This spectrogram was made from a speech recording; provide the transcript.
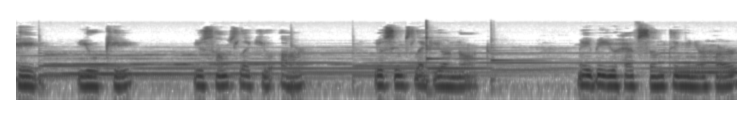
Hey, you okay? You sounds like you are. You seems like you're not. Maybe you have something in your heart.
